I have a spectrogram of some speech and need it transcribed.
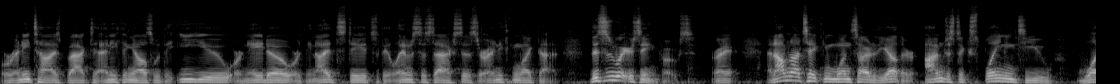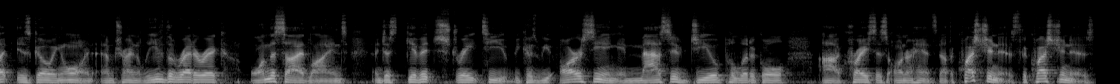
or any ties back to anything else with the EU or NATO or the United States or the Atlanticist axis or anything like that. This is what you're seeing, folks, right? And I'm not taking one side or the other. I'm just explaining to you what is going on. And I'm trying to leave the rhetoric on the sidelines and just give it straight to you because we are seeing a massive geopolitical uh, crisis on our hands. Now, the question is the question is,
